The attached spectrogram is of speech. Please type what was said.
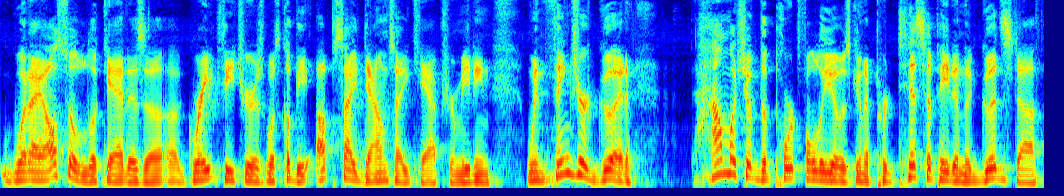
what I also look at as a, a, great feature is what's called the upside downside capture, meaning when things are good, how much of the portfolio is going to participate in the good stuff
